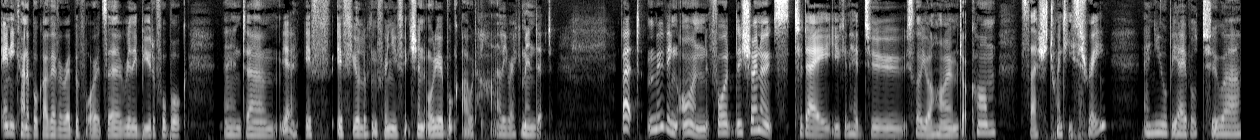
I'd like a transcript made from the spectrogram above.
any kind of book I've ever read before. It's a really beautiful book, and um, yeah, if if you're looking for a new fiction audiobook, I would highly recommend it. But moving on, for the show notes today, you can head to slowyourhome.com slash 23 and you'll be able to uh,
